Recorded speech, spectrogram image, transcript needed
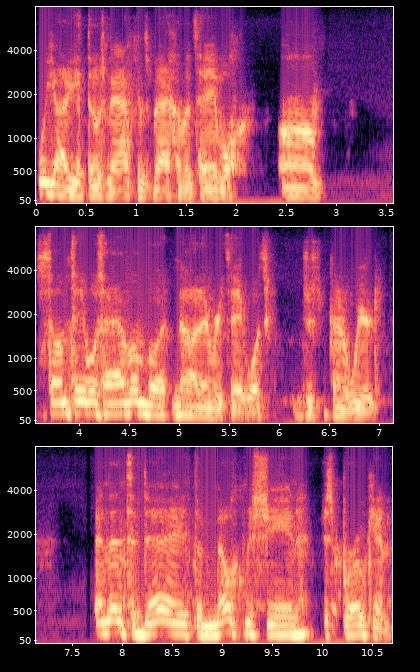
we got to get those napkins back on the table. Um, some tables have them, but not every table. It's just kind of weird. And then today, the milk machine is broken.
